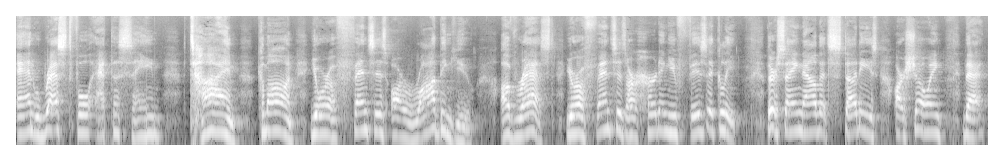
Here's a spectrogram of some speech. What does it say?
and restful at the same time. Come on, your offenses are robbing you of rest. Your offenses are hurting you physically. They're saying now that studies are showing that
